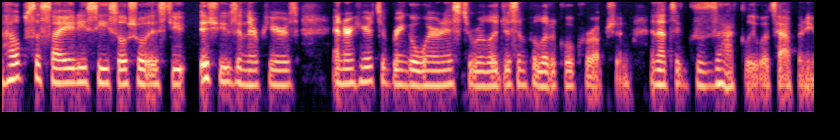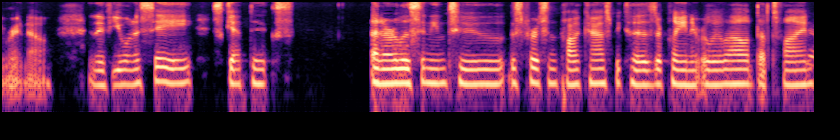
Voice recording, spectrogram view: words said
helps society see social issue, issues in their peers and are here to bring awareness to religious and political corruption. And that's exactly what's happening right now. And if you want to say skeptics that are listening to this person podcast because they're playing it really loud, that's fine. Yeah.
